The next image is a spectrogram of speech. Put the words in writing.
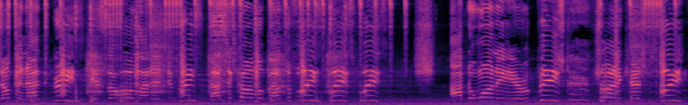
jumping out the grease. It's a whole lot of degrees. Not to come about the fleece. Please, please. Shh. I don't wanna hear a. Trying to catch the sleep.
